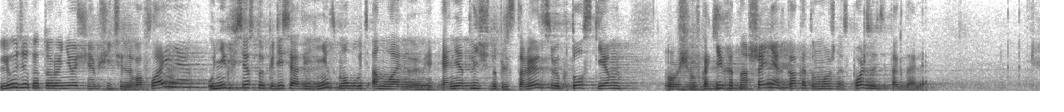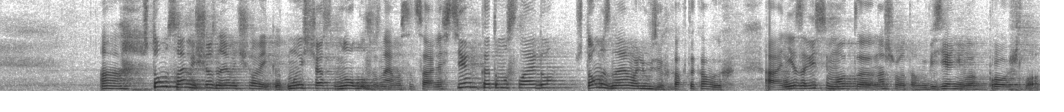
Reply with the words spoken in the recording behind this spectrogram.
люди, которые не очень общительны в офлайне, у них все 150 единиц могут быть онлайновыми, и они отлично представляют себе, кто с кем, в общем, в каких отношениях, как это можно использовать и так далее. А, что мы с вами еще знаем о человеке? Вот мы сейчас много уже знаем о социальности к этому слайду. Что мы знаем о людях как таковых, а, независимо от э, нашего там обезьяньего прошлого?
